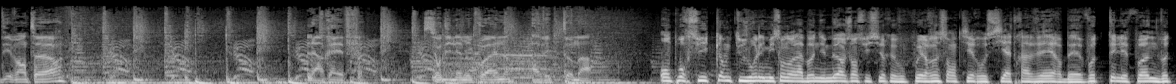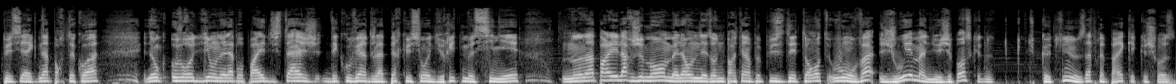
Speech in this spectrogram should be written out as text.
Des 20h. La ref sur Dynamic One avec Thomas. On poursuit comme toujours l'émission dans la bonne humeur. J'en suis sûr que vous pouvez le ressentir aussi à travers ben, votre téléphone, votre PC avec n'importe quoi. Et donc aujourd'hui, on est là pour parler du stage découvert de la percussion et du rythme signé. On en a parlé largement, mais là on est dans une partie un peu plus détente où on va jouer Manu. Je pense que que tu nous as préparé quelque chose.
